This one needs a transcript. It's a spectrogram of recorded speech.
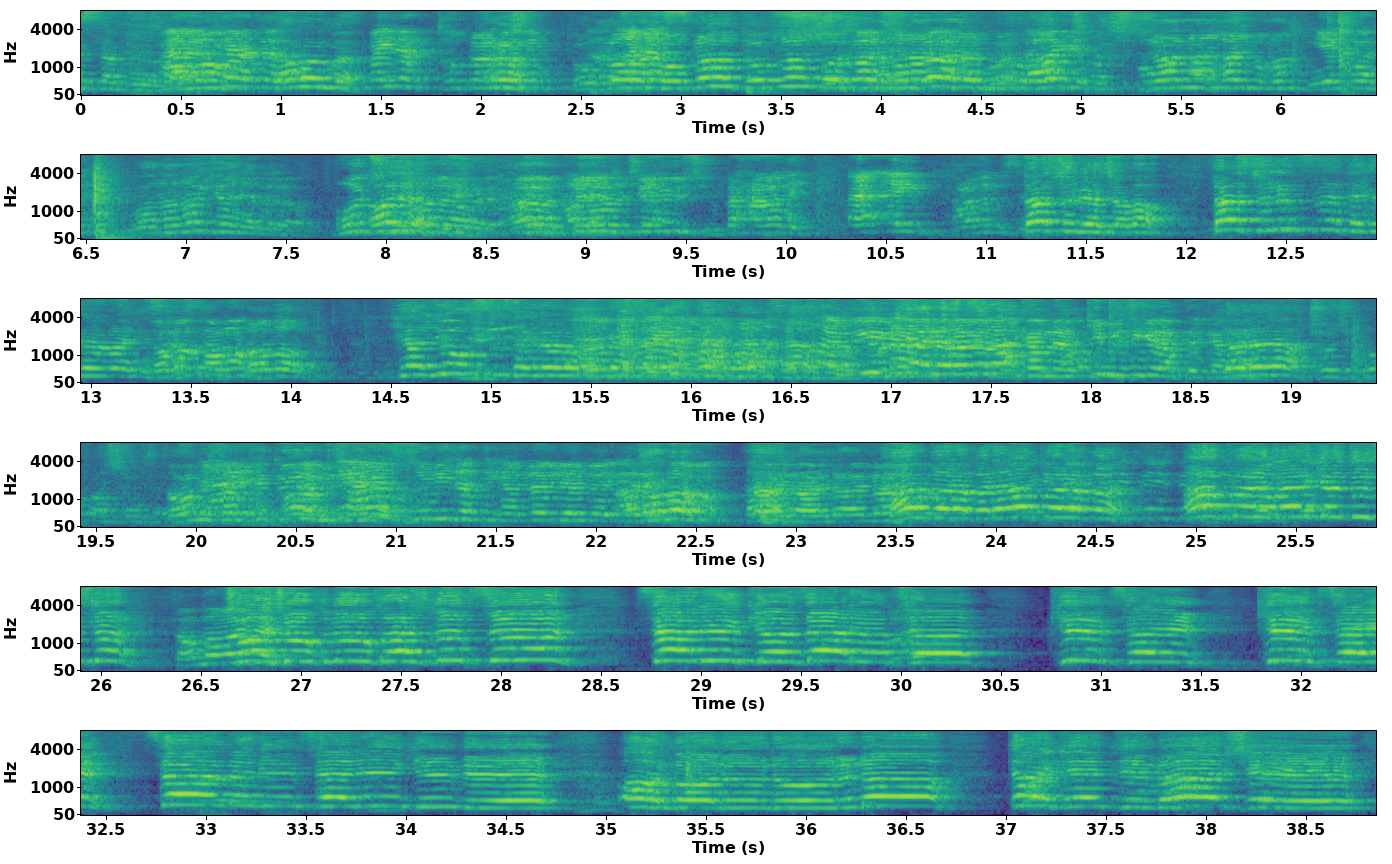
istiyorum. Evet, evet, evet. Tamam mı? Beyler toplanmışım. Toplan toplan toplan toplan toplan. Daha git. Canım kaç bakalım. Niye var? Bana köne bro. Boş Hadi. ver. Evet bir iki üç. Ben hadi. Ey, ey, hazır mısın? Ben söyleyeceğim ha. Ben söyleyeyim size tekrarlayın Tamam tamam. Tamam. Ya yok siz tekrarlayın. Sen büyük bir yerde yaptın kamera. Kim müzik yaptı Ya kamera? ya ya çocukluk aşkım sen. Tamam sen kötü Yani oynamışsın. suni da tekrar öyle öyle. öyle. Tamam. Hep beraber, hep beraber. Hep beraber herkes duysun. Tamam. Çocukluk Armanın uğruna terk ettim her şeyi.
